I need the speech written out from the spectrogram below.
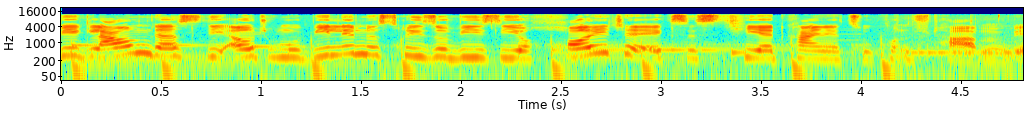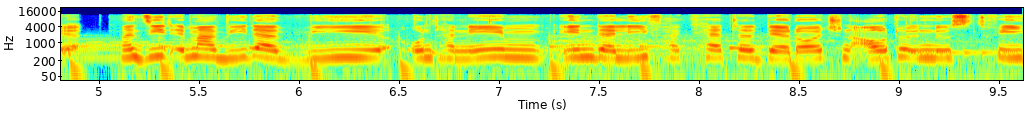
Wir glauben, dass die Automobilindustrie, so wie sie heute existiert, keine Zukunft haben wird. Man sieht immer wieder, wie Unternehmen in der Lieferkette der deutschen Autoindustrie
